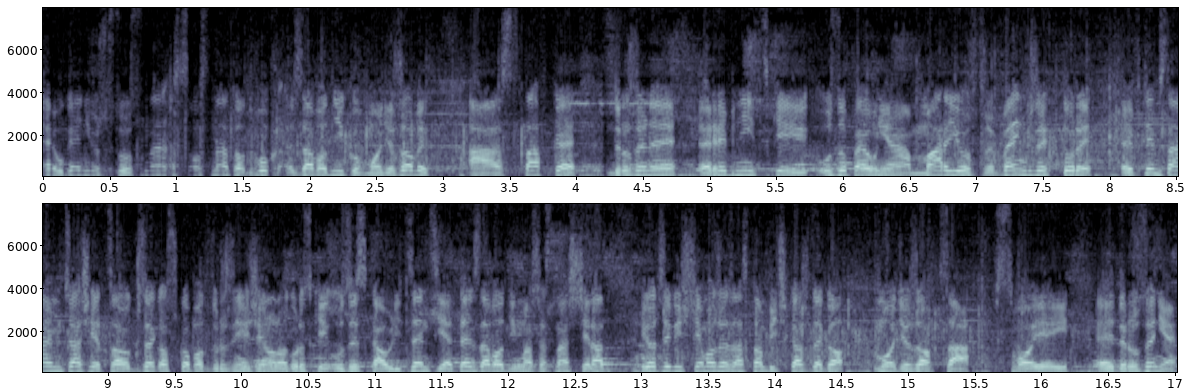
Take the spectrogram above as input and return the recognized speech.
Eugeniusz Sosna, to dwóch zawodników młodzieżowych, a stawkę drużyny rybnickiej uzupełnia Mariusz Węgrzych, który w tym samym czasie co Grzegorz Kłopot w drużynie zielonogórskiej uzyskał licencję. Ten zawodnik ma 16 lat i oczywiście może zastąpić każdego młodzieżowca w swojej e, drużynie.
